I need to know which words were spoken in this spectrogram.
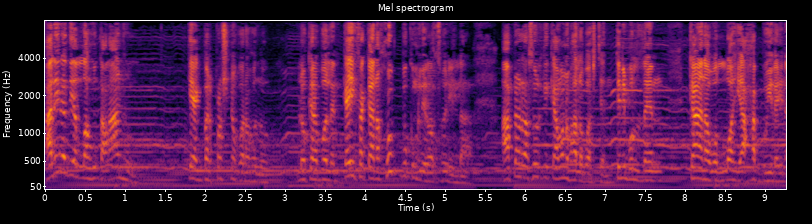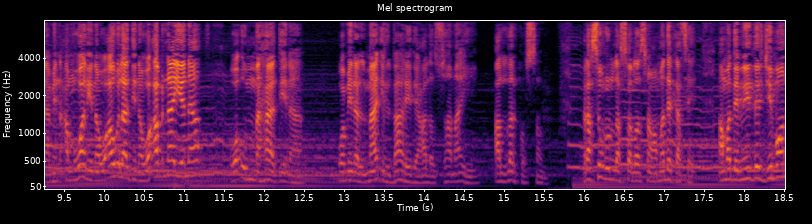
আলী রাদিয়াল্লাহু তাআলা আনহু কে একবার প্রশ্ন করা হলো। লোকেরা বললেন, কাইফা কানা হুব্বুকুম লিরাসূলিল্লাহ? আপনার রাসূলকে কেমন ভালোবাসতেন? তিনি বললেন, কানা ওয়াল্লাহি আহাব্বু ইলাইনা মিন আমওয়ালিনা ওয়া আওলাদিনা ওয়া আবনাইনা ওয়া উম্মাহাতিনা। ওয়া মিনাল মাইল বারিদি আলা সামাই আল্লাহর কসম। রাসূলুল্লাহ সাল্লাল্লাহু আমাদের কাছে, আমাদের নিজেদের জীবন,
